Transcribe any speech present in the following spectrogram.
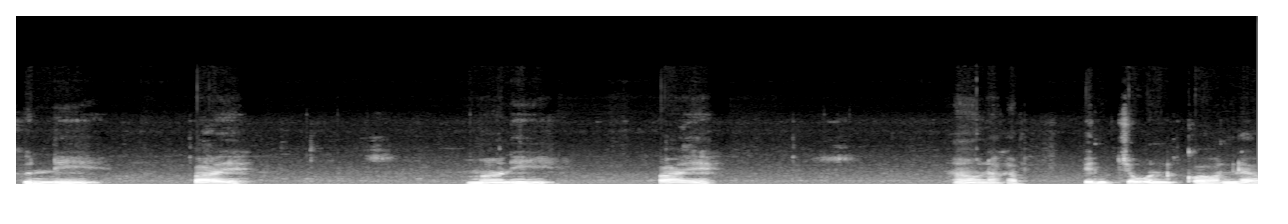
ขึ้นนี่ ไป มานี่ ไป เอาละครับ เป็นโจรก่อนแล้ว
